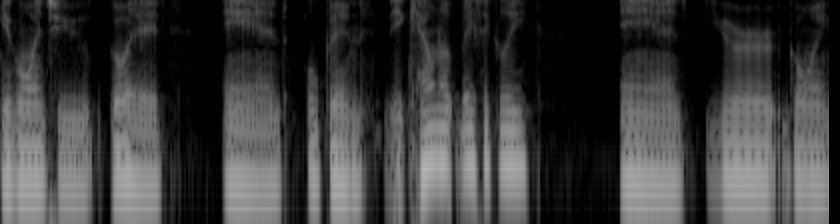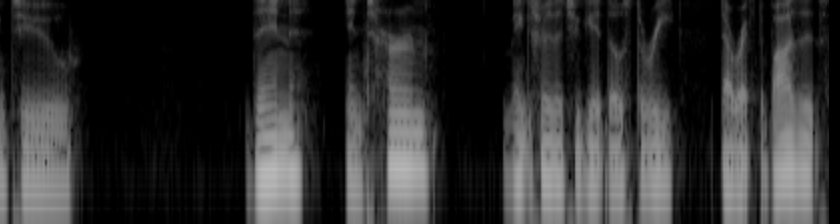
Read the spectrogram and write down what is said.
you're going to go ahead and open the account up basically, and you're going to then in turn make sure that you get those three direct deposits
